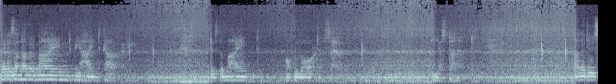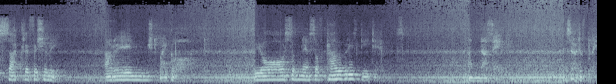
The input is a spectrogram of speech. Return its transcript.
There is another mind behind Calvary. It is the mind of the Lord himself. He has done it. And it is sacrificially arranged by God. The awesomeness of Calvary's details. And nothing is out of place.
